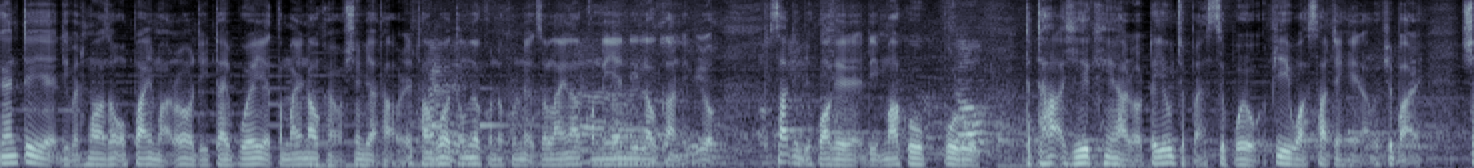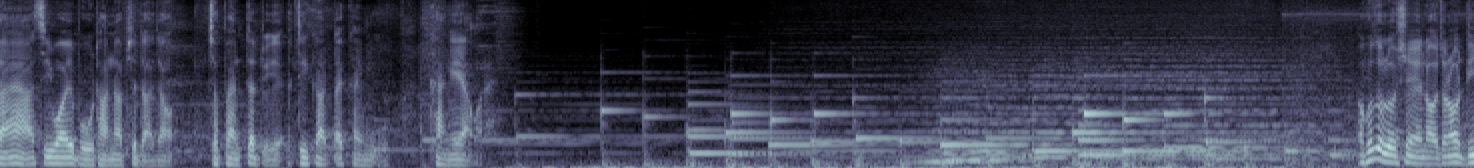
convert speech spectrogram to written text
ကန်းတစ်ရဲ့ဒီပထမဆုံးအပိုင်းမှာတော့ဒီတိုက်ပွဲရဲ့သမိုင်းနောက်ခံကိုရှင်းပြထားပါတယ်1938ခုနှစ်ဇူလိုင်လ9ရက်နေ့လောက်ကနေပြီးတော့စတင်ပြပွားခဲ့တဲ့ဒီမာကိုပိုလိုတရားအရေးခင်းကတော့တရုတ်ဂျပန်စစ်ပွဲကိုအပြည့်အဝစတင်ခဲ့တာပဲဖြစ်ပါတယ်။ရှမ်းဟာစီးပွားရေးဗဟိုဌာနဖြစ်တာကြောင့်ဂျပန်တပ်တွေရဲ့အဓိကတိုက်ခိုက်မှုကိုခံခဲ့ရပါတယ်။ အခုဆိုလို့ရှိရင်တော့ကျွန်တော်ဒီ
